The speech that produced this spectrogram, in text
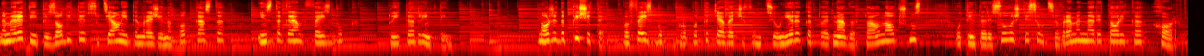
Намерете епизодите в социалните мрежи на подкаста Instagram, Facebook, Twitter, LinkedIn. Може да пишете Във Фейсбук групата тя вече функционира като една виртуална общност от интересуващи се от съвременна риторика хора –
